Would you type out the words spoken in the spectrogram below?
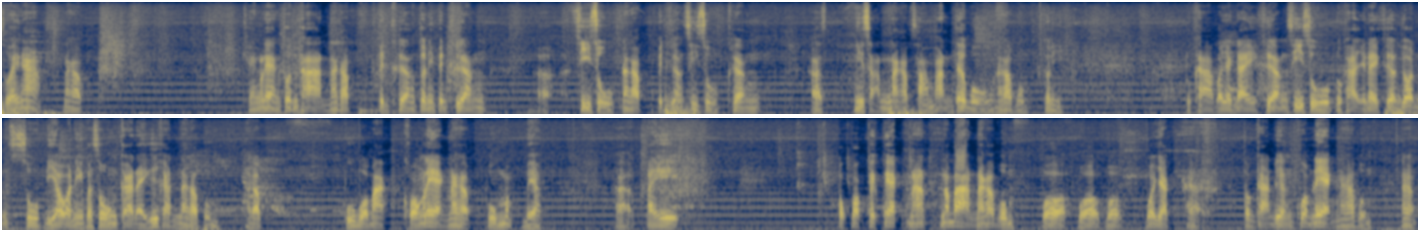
สวยงามนะครับ แข็งแรงทนทานนะครับ เป็นเครื่องตัวนี้เป็นเครื่องซีสูบนะครับ เป็นเครื่องซีสูบเครื่องนิสันนะครับสามพันเทอร์โบนะครับผมตัวนี้ ลูกค้าว่าอยากได้เครื่องซีสูบลูกค้าอยากได้เครื่องยนต์สูบเดียวอันนี้ประสงค์กาใดคือกันนะครับผมนะครับปูบอมักของแรงนะครับปูแบบอ่าไปปอกปอกๆแป๊กๆนะหน้าบ้านนะครับผมบอบอบอบออยากต้องการเรื่องความแรงนะครับผมนะครับ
